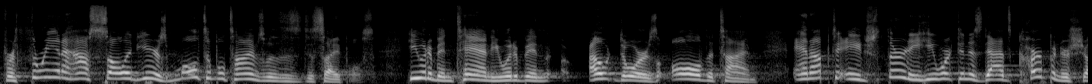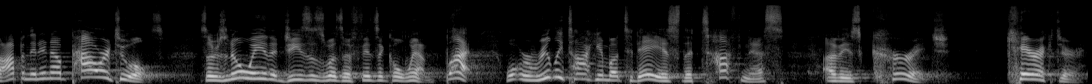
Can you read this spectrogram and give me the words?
for three and a half solid years, multiple times with his disciples. He would have been tanned, he would have been outdoors all the time. And up to age 30, he worked in his dad's carpenter shop and they didn't have power tools. So there's no way that Jesus was a physical wimp. But what we're really talking about today is the toughness of his courage, character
